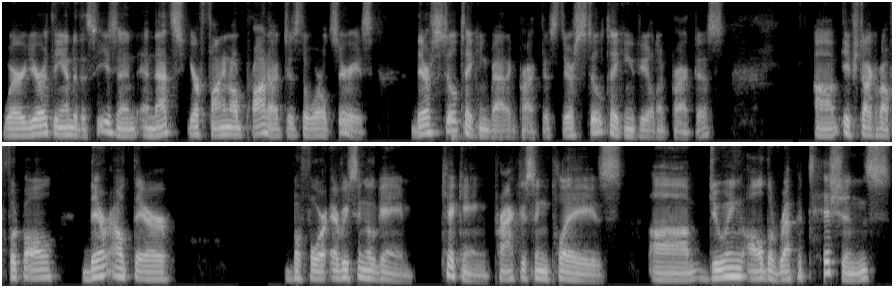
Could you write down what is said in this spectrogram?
where you're at the end of the season and that's your final product is the World Series. They're still taking batting practice. They're still taking fielding practice. Um, if you talk about football, they're out there before every single game, kicking, practicing plays, um, doing all the repetitions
